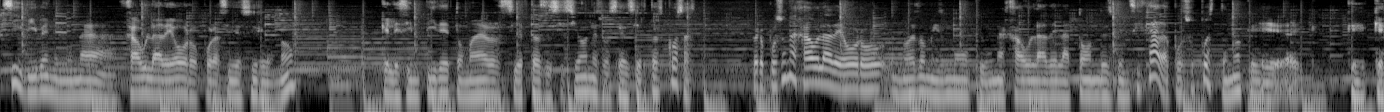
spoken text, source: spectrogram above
sí viven en una jaula de oro, por así decirlo, ¿no? Que les impide tomar ciertas decisiones o hacer ciertas cosas. Pero pues una jaula de oro no es lo mismo que una jaula de latón desvencijada, por supuesto, ¿no? Que, que, que,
